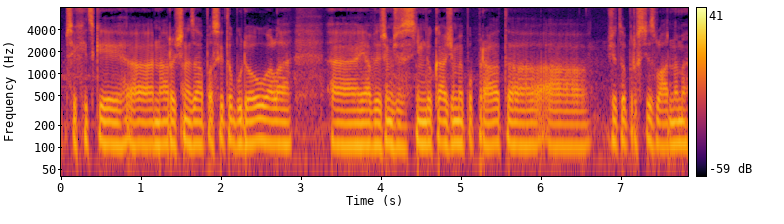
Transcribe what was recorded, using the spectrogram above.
psychicky uh, náročné zápasy to budou, ale uh, já věřím, že se s ním dokážeme poprát a, a že to prostě zvládneme.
